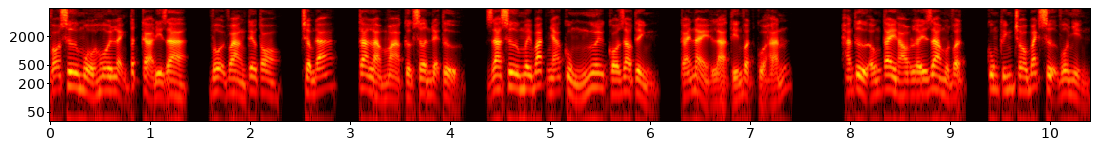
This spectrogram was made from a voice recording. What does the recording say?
võ sư mồ hôi lạnh tất cả đi ra, vội vàng kêu to chậm đã, ta làm mà cực sơn đệ tử, gia sư mây bắt nhã cùng ngươi có giao tình, cái này là tín vật của hắn. Hắn từ ống tay áo lấy ra một vật, cung kính cho bách sự vô nhìn.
